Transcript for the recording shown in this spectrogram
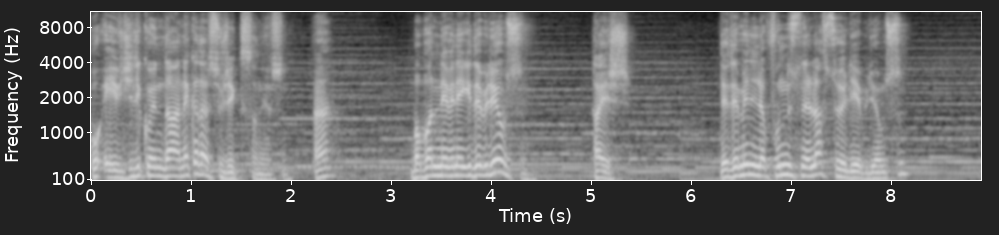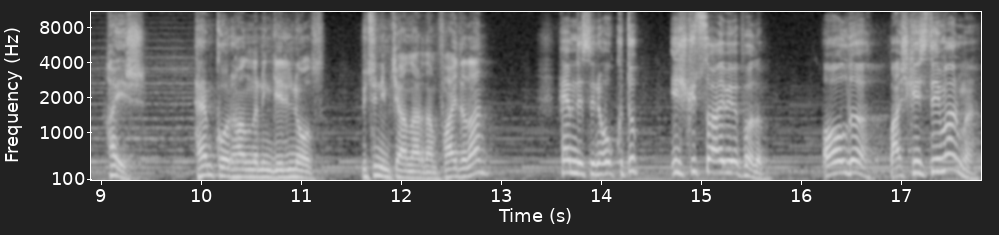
Bu evcilik oyunu daha ne kadar sürecekti sanıyorsun? Ha? Babanın evine gidebiliyor musun? Hayır. Dedemin lafının üstüne laf söyleyebiliyor musun? Hayır. Hem Korhanların gelini ol, bütün imkanlardan faydalan... ...hem de seni okutup iş güç sahibi yapalım. Oldu. Başka isteğin var mı?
